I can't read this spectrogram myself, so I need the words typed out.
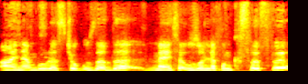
Aynen burası çok uzadı. Neyse uzun lafın kısası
